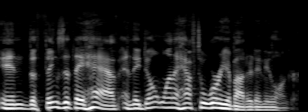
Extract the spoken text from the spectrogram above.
in the things that they have and they don't want to have to worry about it any longer.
